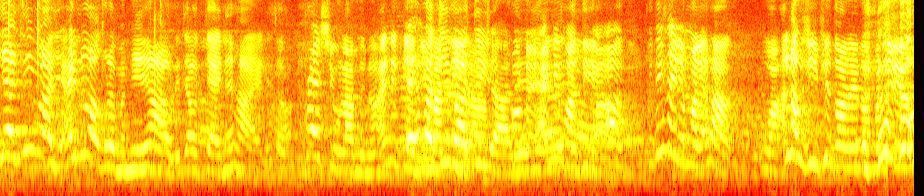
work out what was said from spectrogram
ပြန်ကြည့်မှရီအဲ့တော့ကလည်းမမြင်ရအောင်လေကြောက်ပြိုင်နေဟာလေကြောက် fresh show လာမသိနော်အဲ့ဒီပြန်ကြည့်မှသိတာအဲ့ဒီမှာကြည့်တာလေဟုတ်တယ်အဲ့ဒီမှာသိတာအာတတိဆိုင်တယ်မှာလည်းအဲ့ဒါဟိုကအဲ့လောက်ကြီးဖြစ်သွားတယ်တော့မသိဘူး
